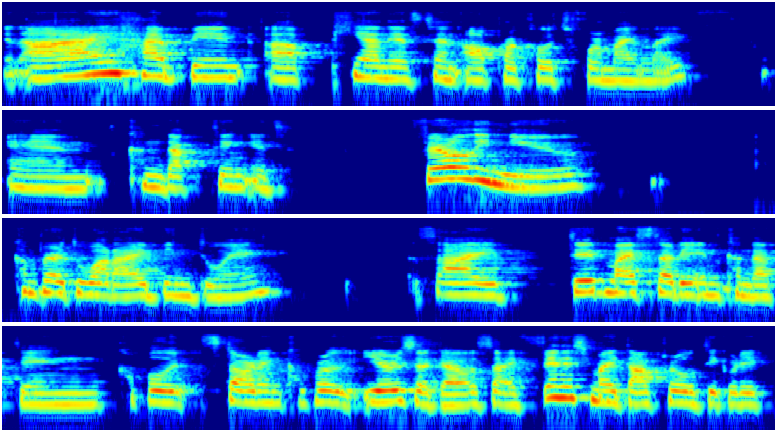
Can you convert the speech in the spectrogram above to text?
And I have been a pianist and opera coach for my life, and conducting is fairly new compared to what I've been doing. So I did my study in conducting couple starting a couple of years ago. So I finished my doctoral degree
